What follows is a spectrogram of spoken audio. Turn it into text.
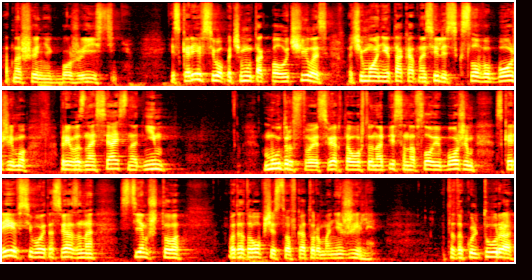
отношения к Божьей истине. И, скорее всего, почему так получилось, почему они так относились к Слову Божьему, превозносясь над ним, мудрствуя сверх того, что написано в Слове Божьем, скорее всего, это связано с тем, что вот это общество, в котором они жили, вот эта культура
